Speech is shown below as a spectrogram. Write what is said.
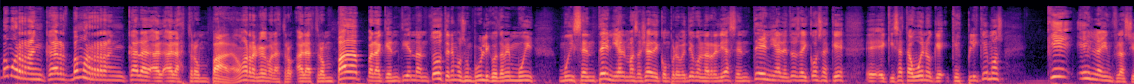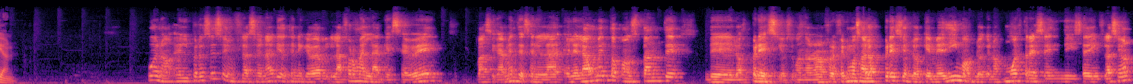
vamos a arrancar, vamos a arrancar a, a- a las trompadas, vamos a arrancar con las, a las trompadas para que entiendan todos. Tenemos un público también muy, muy centennial, más allá de comprometido con la realidad centennial, entonces hay cosas que eh, eh, quizás está bueno que, que expliquemos. ¿Qué es la inflación? Bueno, el proceso inflacionario tiene que ver la forma en la que se ve, básicamente, es en, el aumento constante de los precios. Y cuando nos referimos a los precios, lo que medimos, lo que nos muestra ese índice de inflación,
